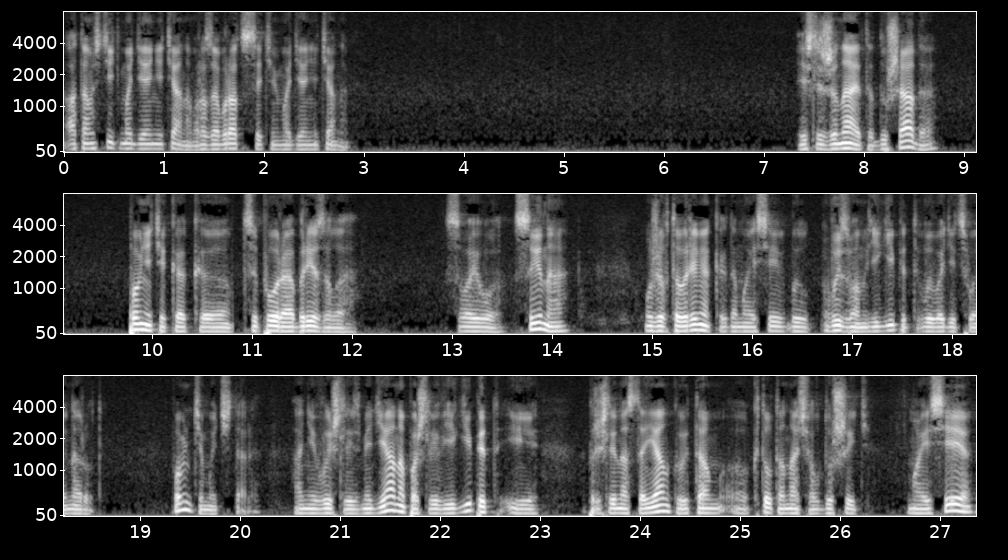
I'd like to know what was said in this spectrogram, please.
отомстить мадианитянам, разобраться с этими мадианитянами? Если жена это душа, да? Помните, как э, Ципора обрезала своего сына уже в то время, когда Моисей был вызван в Египет выводить свой народ? Помните, мы читали? Они вышли из Медьяна, пошли в Египет и пришли на стоянку, и там э, кто-то начал душить Моисея,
